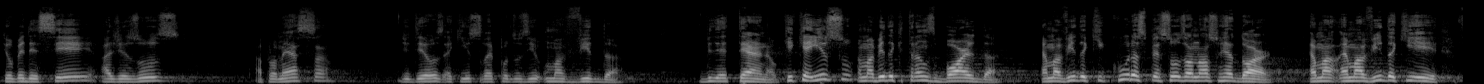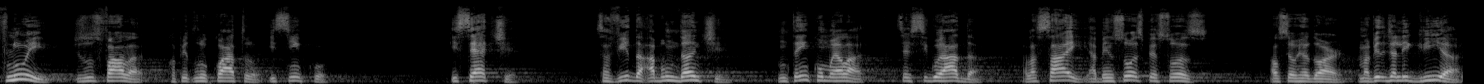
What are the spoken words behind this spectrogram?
que obedecer a Jesus, a promessa de Deus é que isso vai produzir uma vida. Vida eterna. O que, é isso? É uma vida que transborda. É uma vida que cura as pessoas ao nosso redor. É uma, é uma vida que flui. Jesus fala, capítulo 4 e 5 e 7. Essa vida abundante. Não tem como ela ser segurada. Ela sai, abençoa as pessoas ao seu redor. Uma vida de alegria,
